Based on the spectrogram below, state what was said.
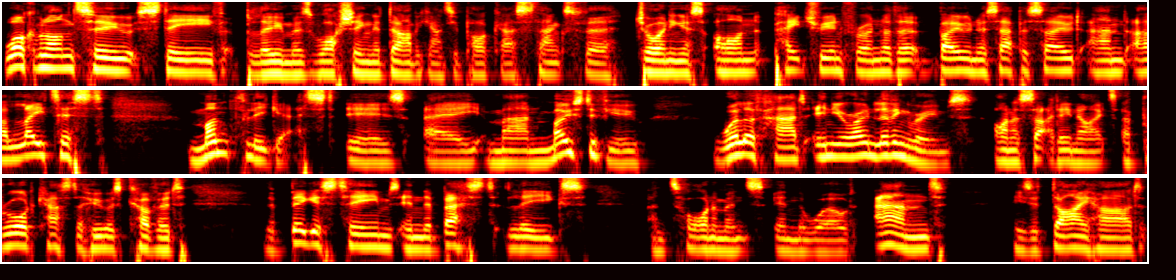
Welcome along to Steve Bloomer's Washing the Derby County podcast. Thanks for joining us on Patreon for another bonus episode. And our latest monthly guest is a man most of you will have had in your own living rooms on a Saturday night, a broadcaster who has covered the biggest teams in the best leagues and tournaments in the world. And he's a die-hard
